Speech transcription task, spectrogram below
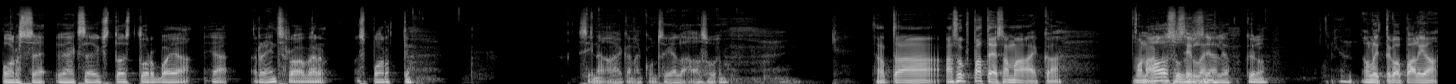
Porsche 911 Turbo ja, ja Range Rover Sportti siinä aikana, kun siellä asuin. Tota, asuiko Pate samaan aikaan? Monacossa silloin? siellä jo, kyllä. Olitteko paljon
